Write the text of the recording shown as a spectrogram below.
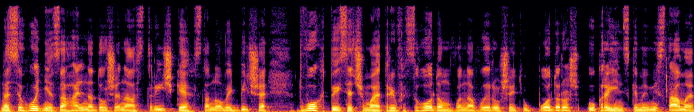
На сьогодні загальна довжина стрічки становить більше двох тисяч метрів. Згодом вона вирушить у подорож українськими містами.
